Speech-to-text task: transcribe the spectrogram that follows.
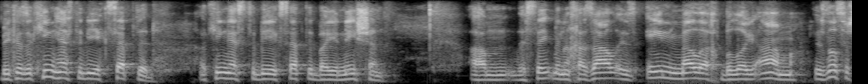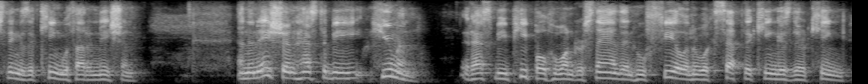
because a king has to be accepted. A king has to be accepted by a nation. Um, the statement in Chazal is Ein Melech Beloy Am. There's no such thing as a king without a nation. And the nation has to be human. It has to be people who understand and who feel and who accept the king as their king.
